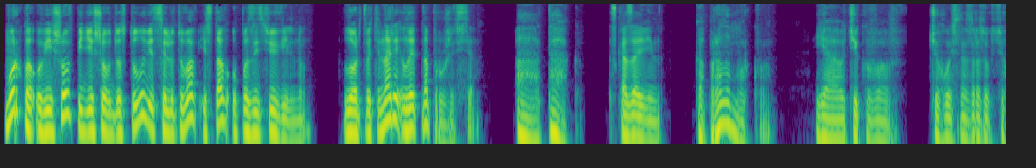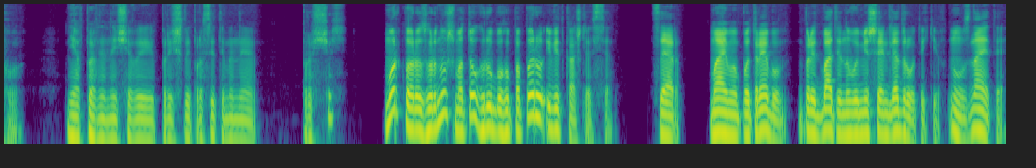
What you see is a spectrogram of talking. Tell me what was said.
Морква увійшов, підійшов до столу, відсалютував і став у позицію вільно. Лорд ветеринарі ледь напружився. А, так, сказав він. Капрала морква. Я очікував чогось на зразок цього. Я впевнений, що ви прийшли просити мене про щось. Морква розгорнув шматок грубого паперу і відкашлявся. Сер, маємо потребу придбати нову мішень для дротиків. Ну, знаєте,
